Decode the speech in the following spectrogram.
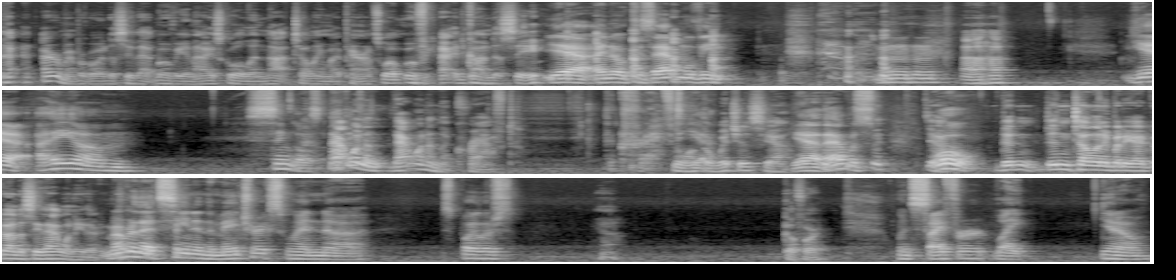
I remember going to see that movie in high school and not telling my parents what movie I had gone to see. Yeah, I know because that movie. mm-hmm. Uh huh. Yeah, I um. Singles. That one. That one in the craft. The Craft. The one with yeah. the witches. Yeah. Yeah, that was. Yeah. Whoa! Didn't didn't tell anybody I'd gone to see that one either. Remember that scene in The Matrix when, uh, spoilers, Yeah. Go for it. when Cypher like, you know,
